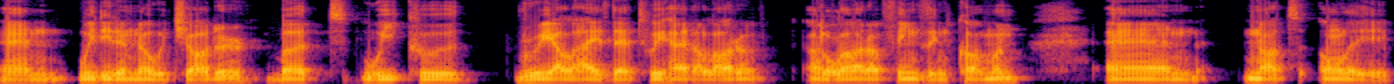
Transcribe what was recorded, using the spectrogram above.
and we didn't know each other, but we could realize that we had a lot of a lot of things in common and not only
